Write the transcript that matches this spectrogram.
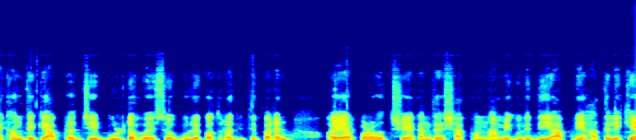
এখান থেকে আপনার যে ভুলটা হয়েছে ভুলের কথাটা দিতে পারেন। এরপর হচ্ছে এখান থেকে স্বাক্ষর নাম এগুলি দিয়ে আপনি হাতে লিখে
